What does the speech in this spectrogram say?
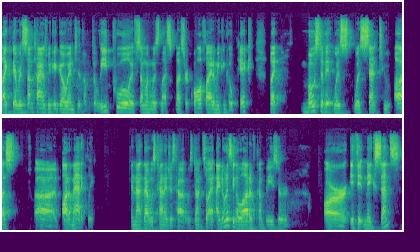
like there was sometimes we could go into the, the lead pool if someone was less lesser qualified and we can go pick. But most of it was was sent to us uh, automatically. And that that was kind of just how it was done. So I, i'm noticing a lot of companies are are if it makes sense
